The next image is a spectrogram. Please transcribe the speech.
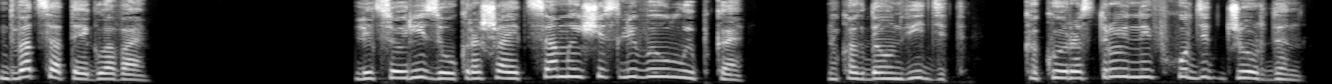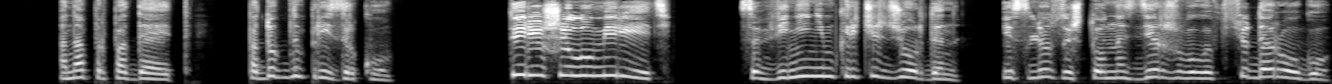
Двадцатая глава. Лицо Ризы украшает самая счастливая улыбка. Но когда он видит, какой расстроенный входит Джордан, она пропадает, подобно призраку. «Ты решила умереть!» С обвинением кричит Джордан, и слезы, что она сдерживала всю дорогу,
